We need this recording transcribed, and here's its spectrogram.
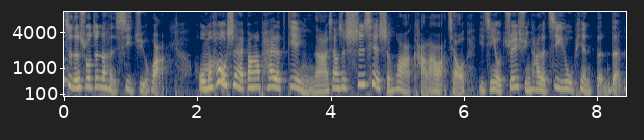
只能说真的很戏剧化。我们后世还帮他拍了电影啊，像是《失窃神话》卡拉瓦乔，已经有追寻他的纪录片等等。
